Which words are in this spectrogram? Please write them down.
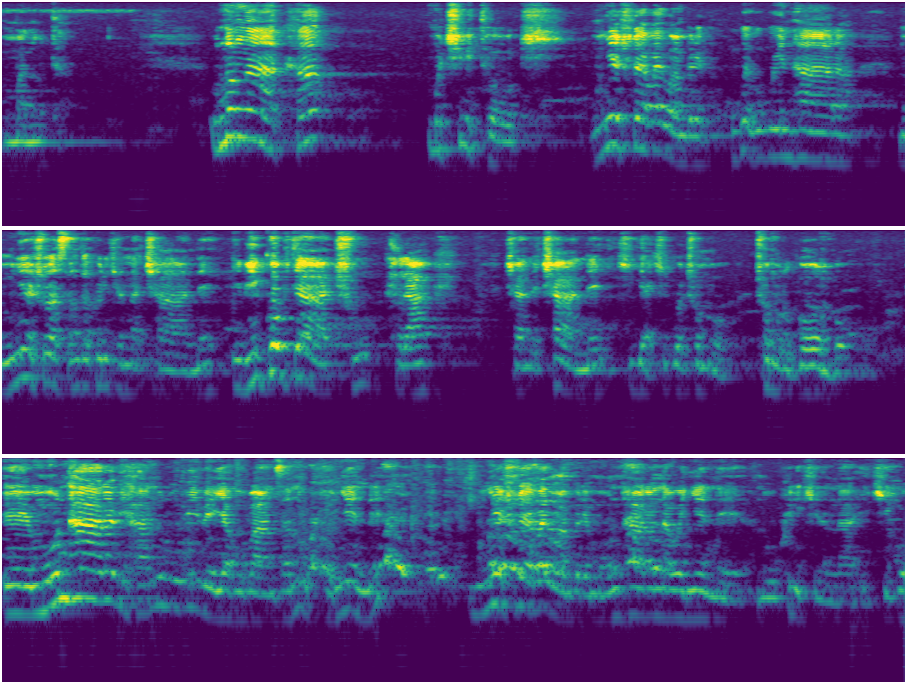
mu manota. Uno mwaka mu cibitoki umunyeshuri yabaye wa mbere ku rwego rw'intara ni umunyeshuri asanzwe akurikirana cyane ibigo byacu clark cyane cyane ikirya kigo co mu rugombo. E, mu ntara bihana urubibe ya bubanza nuko nyene umunyeshuri yabaye wa mbere mu ntara nawe nyene ni ukurikirana ikigo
